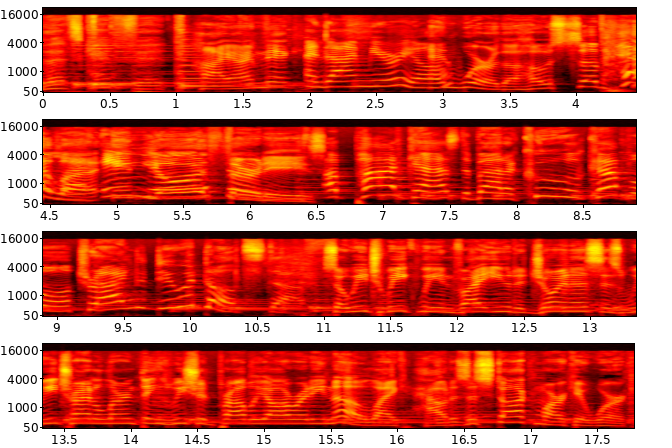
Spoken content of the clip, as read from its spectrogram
Let's get fit. Hi, I'm Nick. And I'm Muriel. And we're the hosts of Hella in, Your 30s. A podcast about a cool couple trying to do adult stuff. So each week we invite you to join us as we try to learn things we should probably already know, like how does a stock market work?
